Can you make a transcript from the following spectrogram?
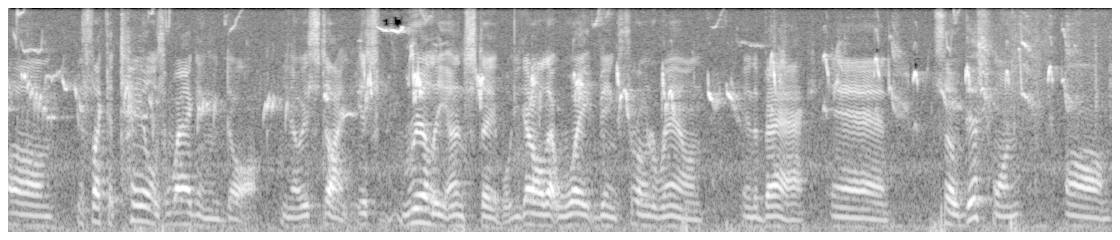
um, it's like the tail is wagging dog. You know, it's like it's really unstable. You got all that weight being thrown around in the back, and so this one um,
